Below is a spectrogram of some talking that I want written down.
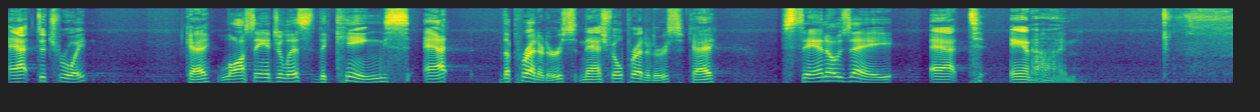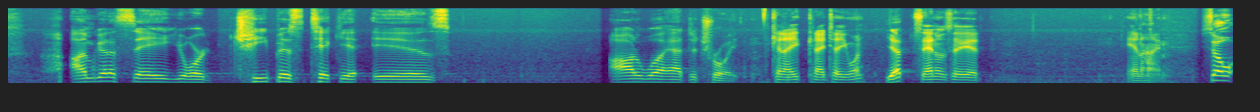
at Detroit. Okay? Los Angeles, the Kings at the Predators, Nashville Predators. Okay? San Jose at Anaheim. I'm going to say your cheapest ticket is Ottawa at Detroit. Can I can I tell you one? Yep. San Jose at Anaheim. So,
